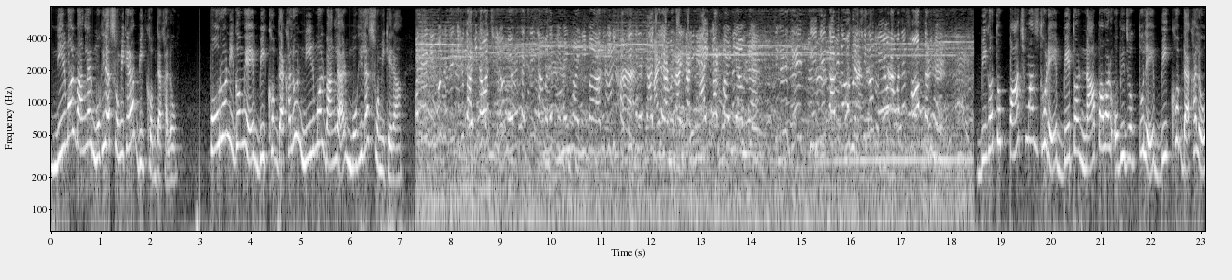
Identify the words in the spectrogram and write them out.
নির্মল বাংলার মহিলা শ্রমিকেরা বিক্ষোভ দেখাল। পৌর নিগমে বিক্ষোভ দেখাল নির্মল বাংলার মহিলা শ্রমিকেরা। আমাদের কিছু দাবি দেওয়া ছিল মেয়রের কাছে যে আমাদের পেমেন্ট হয়নি বা আরও কিছু কাজ আই কার্ড পাইনি আমরা ঠিক আছে যে যে যে দাবি দেওয়া ছিল মেয়র আমাদের সব দাবি মেনে নিয়েছে। বিগত পাঁচ মাস ধরে বেতন না পাওয়ার অভিযোগ তুলে বিক্ষোভ দেখালো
